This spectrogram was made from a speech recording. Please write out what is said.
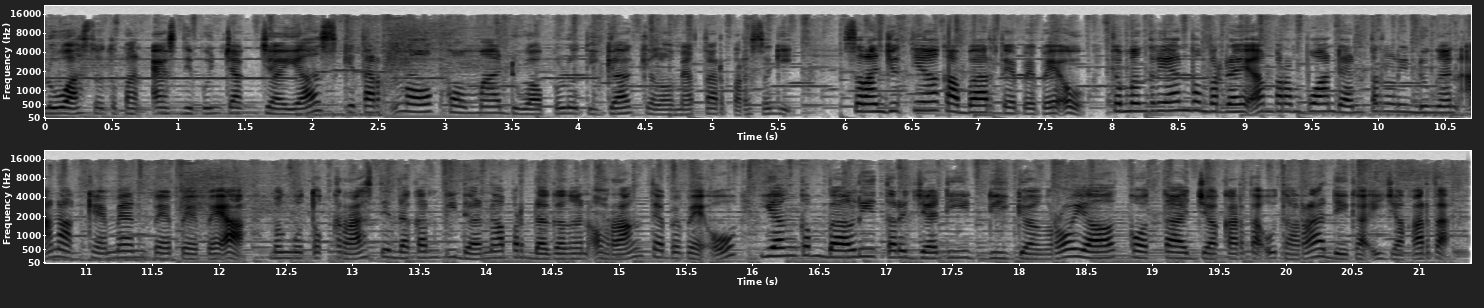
Luas tutupan es di puncak Jaya sekitar 0,23 km persegi. Selanjutnya kabar TPPO. Kementerian Pemberdayaan Perempuan dan Perlindungan Anak Kemen PPPA mengutuk keras tindakan pidana perdagangan orang TPPO yang kembali terjadi di Gang Royal, Kota Jakarta Utara, DKI Jakarta.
